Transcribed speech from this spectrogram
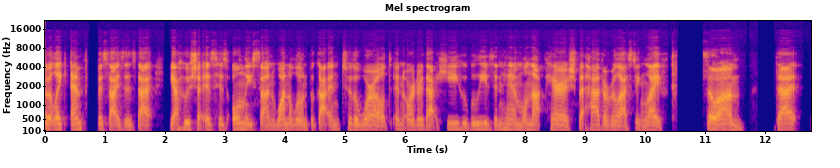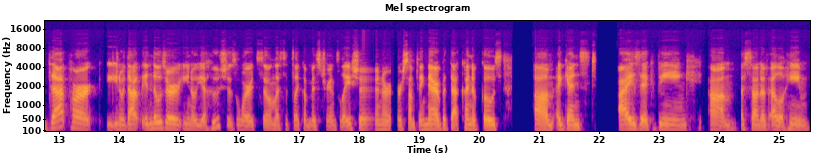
So it like emphasizes that Yahusha is his only son, one alone begotten to the world, in order that he who believes in him will not perish but have everlasting life. So um that that part, you know, that and those are, you know, Yahusha's words. So unless it's like a mistranslation or, or something there, but that kind of goes um against Isaac being um a son of Elohim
